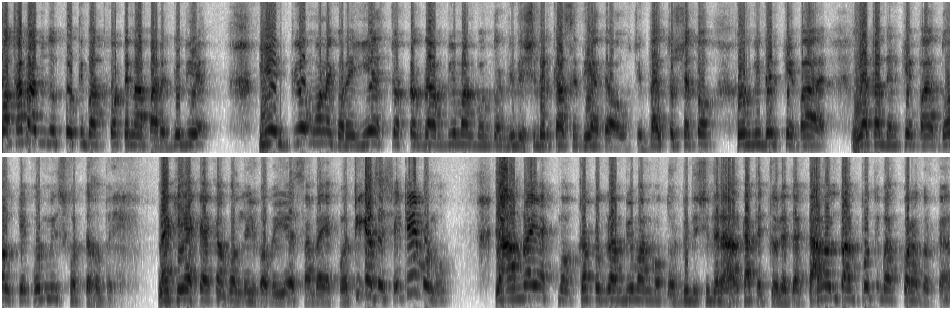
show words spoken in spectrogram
কথাটা যদি প্রতিবাদ করতে না পারে, যদি বিএনপিও মনে করে, ইয়েস, চট্টগ্রাম বিমানবন্দর বিদেশিদের কাছে দিয়ে দেওয়া উচিত, তাই তো সে তো কর্মীদেরকে বা নেতাদেরকে বা দলকে কনভিন্স করতে হবে। নাকি একা একা বললেই হবে, ইয়েস, আমরা একমত। ঠিক আছে, সেটাই বলুন যে আমরাই একমত, চট্টগ্রাম বিমানবন্দর বিদেশিদের হার কাছে চলে যাক। তাহলে তার প্রতিবাদ করা দরকার।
